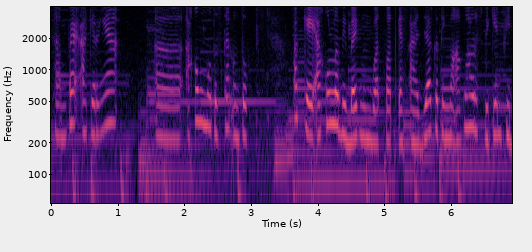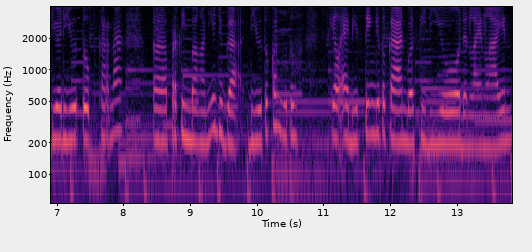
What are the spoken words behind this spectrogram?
Sampai akhirnya uh, aku memutuskan untuk oke okay, aku lebih baik membuat podcast aja ketimbang aku harus bikin video di YouTube. Karena uh, pertimbangannya juga di YouTube kan butuh skill editing gitu kan buat video dan lain-lain.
